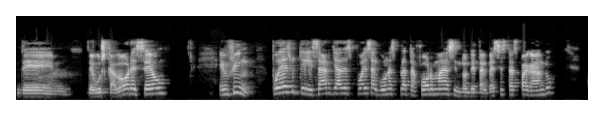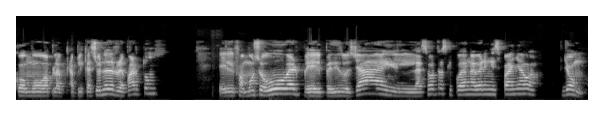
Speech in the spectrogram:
de, buscadores SEO. En fin, puedes utilizar ya después algunas plataformas en donde tal vez estás pagando, como aplicaciones de reparto, el famoso Uber, el Pedidos Ya, las otras que puedan haber en España, John.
